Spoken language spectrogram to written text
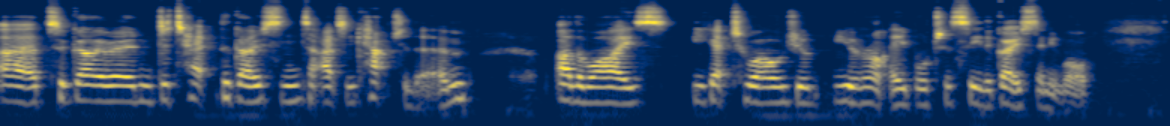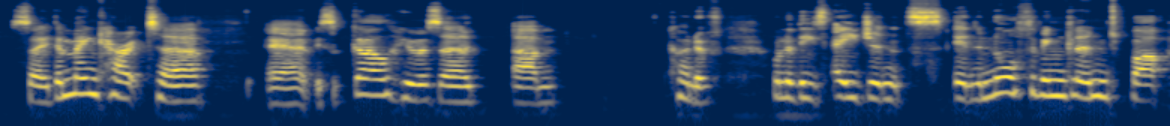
uh, to go and detect the ghosts and to actually capture them. Otherwise, you get too old, you're, you're not able to see the ghost anymore. So the main character uh, is a girl who is a um, kind of one of these agents in the north of England, but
